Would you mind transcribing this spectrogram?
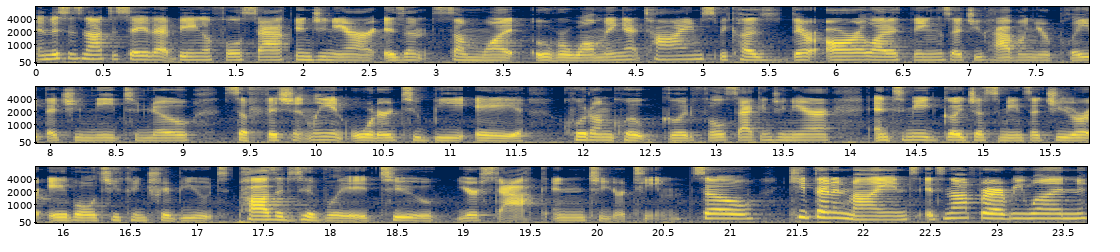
And this is not to say that being a full stack engineer isn't somewhat overwhelming at times because there are a lot of things that you have on your plate that you need to know sufficiently in order to be a quote unquote good full stack engineer. And to me, good just means that you are able to contribute positively to your stack and to your team. So keep that in mind. It's not for everyone,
